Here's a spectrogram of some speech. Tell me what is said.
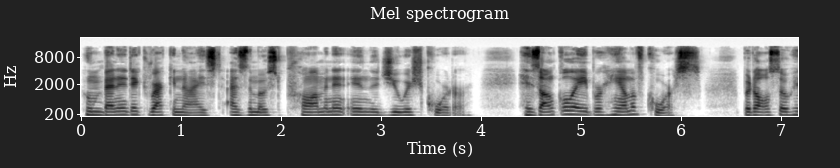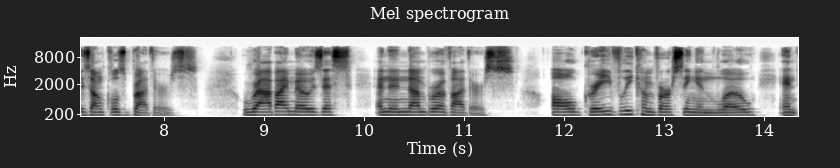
whom Benedict recognized as the most prominent in the Jewish quarter. His uncle Abraham, of course, but also his uncle's brothers, Rabbi Moses, and a number of others, all gravely conversing in low and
